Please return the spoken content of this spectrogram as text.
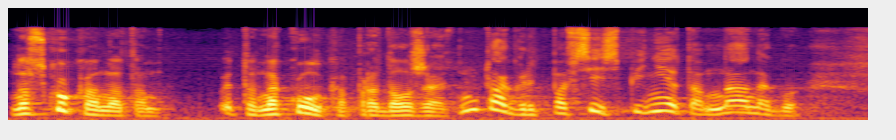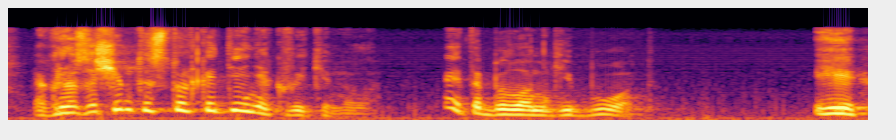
насколько она там эта наколка продолжать. Ну так, говорит, по всей спине, там, на ногу. Я говорю, а зачем ты столько денег выкинула? Это был ангибот. И,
